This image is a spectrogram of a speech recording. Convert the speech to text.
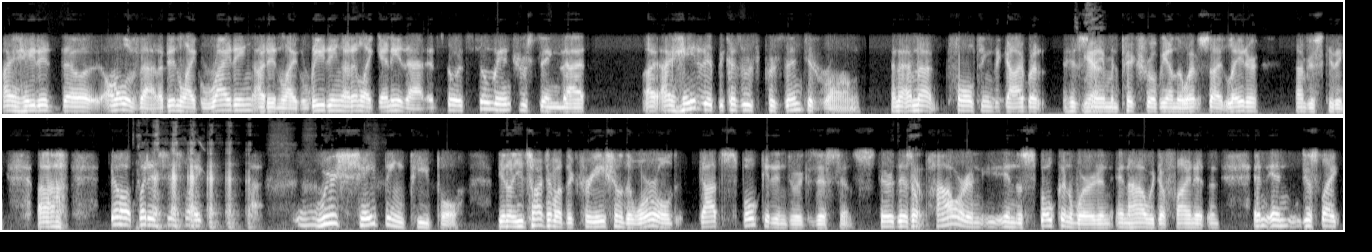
I hated uh, all of that. I didn't like writing. I didn't like reading. I didn't like any of that. And so it's so interesting that I, I hated it because it was presented wrong. And I'm not faulting the guy, but his Yeah. name and picture will be on the website later. I'm just kidding. Uh, no, but it's just like uh, we're shaping people. You know, you talked about the creation of the world. God spoke it into existence. There, there's a power in, in the spoken word and, and how we define it. And, and and just like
